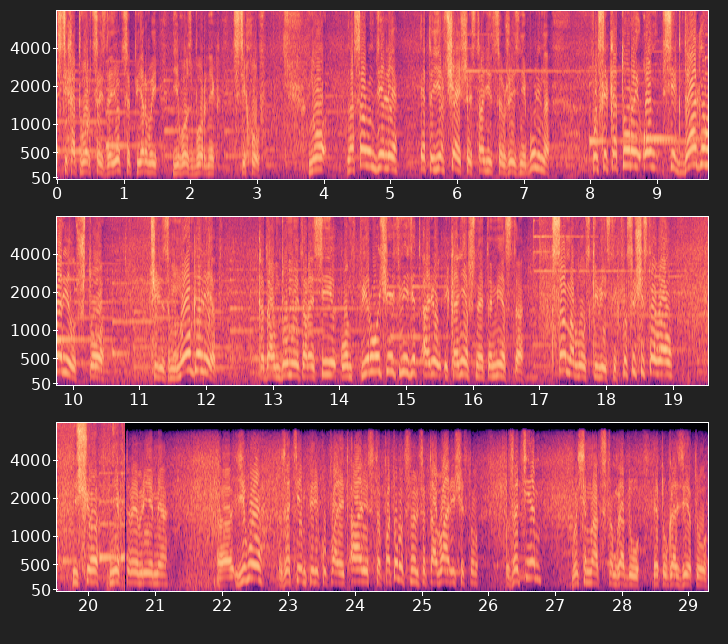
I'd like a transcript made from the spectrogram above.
стихотворца. Издается первый его сборник стихов. Но на самом деле это ярчайшая страница в жизни Бунина, после которой он всегда говорил, что через много лет, когда он думает о России, он в первую очередь видит Орел. И, конечно, это место. Сам Орловский вестник просуществовал еще некоторое время. Э, его затем перекупает Ареста, потом это становится товариществом. Затем в 18 году эту газету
